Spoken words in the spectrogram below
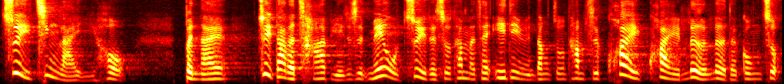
罪进来以后，本来最大的差别就是没有罪的时候，他们在伊甸园当中，他们是快快乐乐的工作。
